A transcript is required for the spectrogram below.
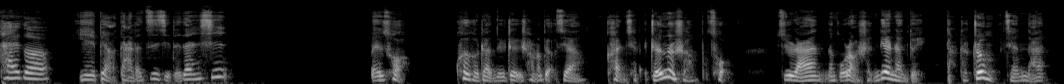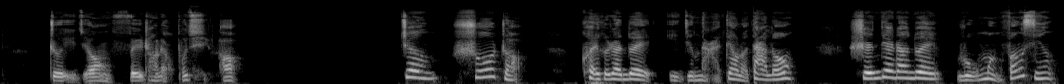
Tiger 也表达了自己的担心。没错，Quick 战队这一场的表现看起来真的是很不错，居然能够让神殿战队打得这么艰难，这已经非常了不起了。正说着。快克战队已经拿掉了大龙，神殿战队如梦方醒，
